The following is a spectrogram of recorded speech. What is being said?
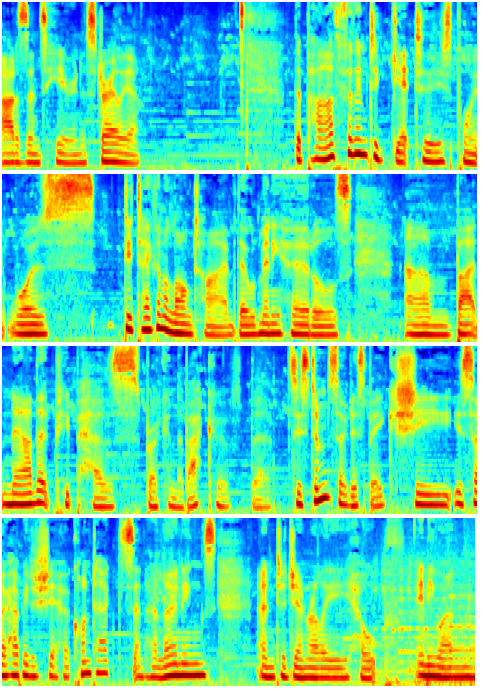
artisans here in Australia. The path for them to get to this point was did take them a long time. There were many hurdles, um, but now that Pip has broken the back of the system, so to speak, she is so happy to share her contacts and her learnings and to generally help anyone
